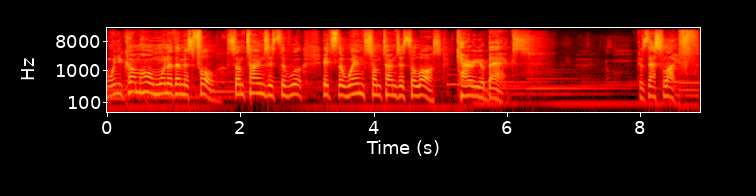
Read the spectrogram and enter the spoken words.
When you come home, one of them is full. Sometimes it's the, it's the win, sometimes it's the loss. Carry your bags, because that's life.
